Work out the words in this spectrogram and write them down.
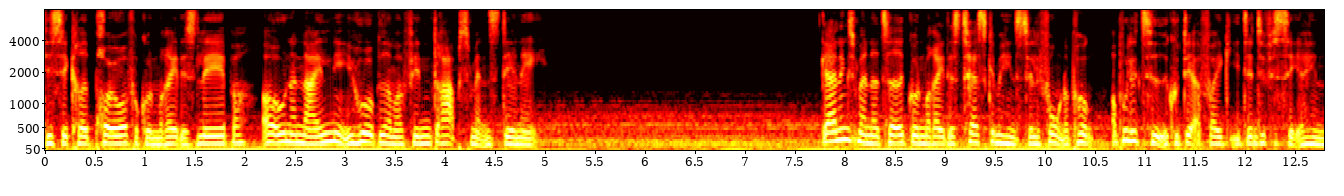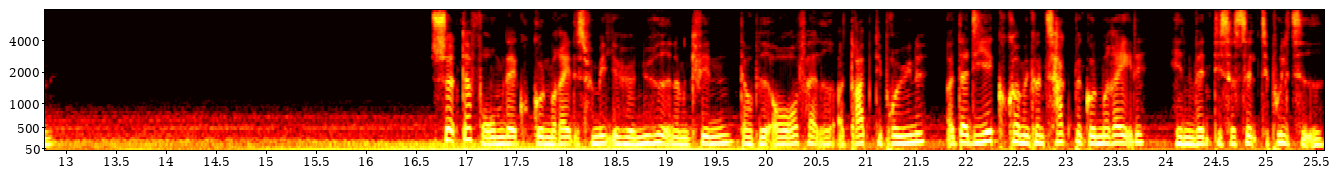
De sikrede prøver for Gunmaretes læber og under neglene i håbet om at finde drabsmandens DNA. Gerningsmanden havde taget Gunmaretes taske med hendes telefon og pung, og politiet kunne derfor ikke identificere hende. Søndag formiddag kunne Gunmaretes familie høre nyheden om en kvinde, der var blevet overfaldet og dræbt i Bryne, og da de ikke kunne komme i kontakt med Gunmarete, henvendte de sig selv til politiet.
